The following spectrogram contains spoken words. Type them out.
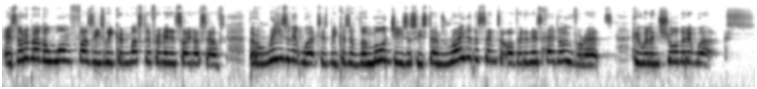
It's not about the warm fuzzies we can muster from inside ourselves. The reason it works is because of the Lord Jesus who stands right at the center of it and is head over it, who will ensure that it works.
